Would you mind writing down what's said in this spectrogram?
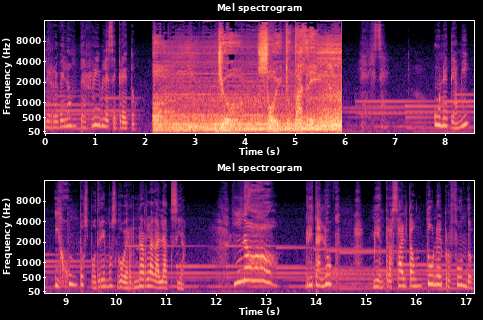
le revela un terrible secreto. Yo soy tu padre. A mí y juntos podremos gobernar la galaxia. ¡No! grita Luke, mientras salta un túnel profundo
